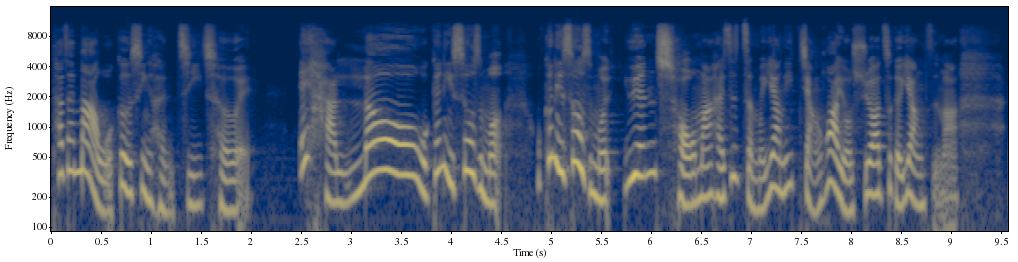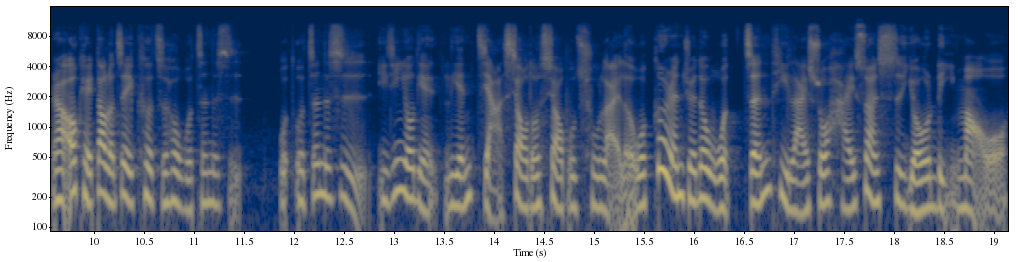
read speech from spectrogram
他在骂我个性很机车，诶诶，Hello，我跟你是有什么？我跟你是有什么冤仇吗？还是怎么样？你讲话有需要这个样子吗？然后，OK，到了这一刻之后，我真的是，我我真的是已经有点连假笑都笑不出来了。我个人觉得，我整体来说还算是有礼貌哦。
